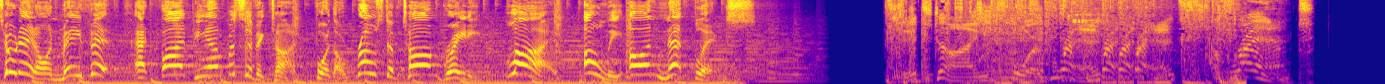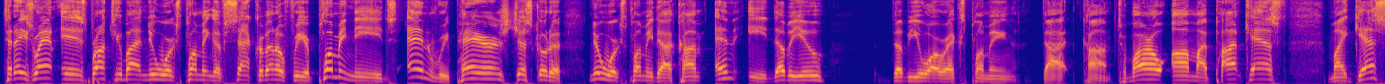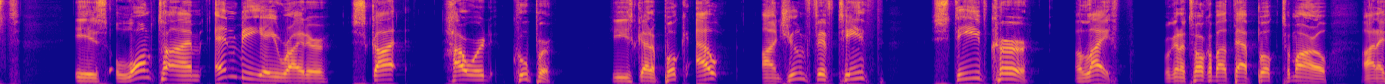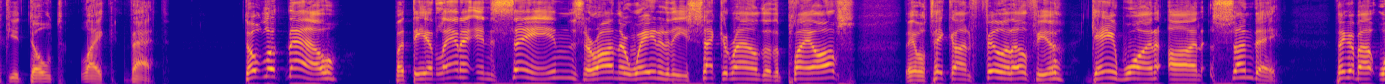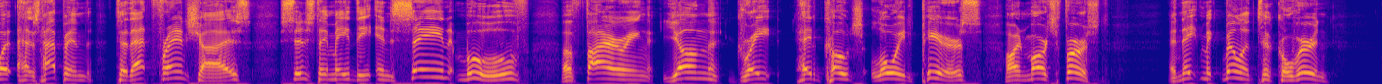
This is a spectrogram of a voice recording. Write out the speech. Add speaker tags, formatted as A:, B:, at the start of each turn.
A: Tune in on May 5th at 5 p.m. Pacific time for the Roast of Tom Brady, live only on Netflix.
B: It's time for Brent, Brent, Brent.
C: Today's rant is brought to you by New Works Plumbing of Sacramento for your plumbing needs and repairs. Just go to newworksplumbing.com, N E W W R X plumbing.com. Tomorrow on my podcast, my guest is longtime NBA writer Scott Howard Cooper. He's got a book out on June 15th, Steve Kerr, A Life. We're going to talk about that book tomorrow on If You Don't Like That. Don't look now, but the Atlanta Insanes are on their way to the second round of the playoffs. They will take on Philadelphia, game one on Sunday. Think about what has happened to that franchise since they made the insane move of firing young, great head coach Lloyd Pierce on March 1st. And Nate McMillan took over. And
